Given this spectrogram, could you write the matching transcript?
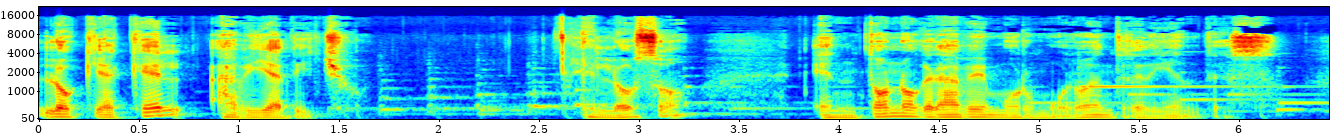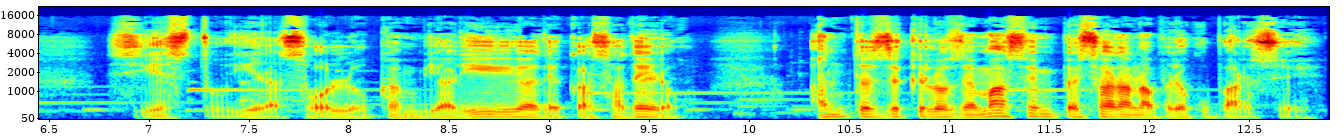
lo que aquel había dicho. El oso, en tono grave, murmuró entre dientes. Si estuviera solo, cambiaría de cazadero, antes de que los demás empezaran a preocuparse.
